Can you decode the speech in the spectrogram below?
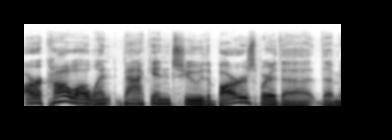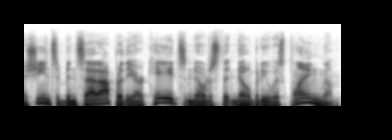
Arakawa went back into the bars where the, the machines had been set up or the arcades and noticed that nobody was playing them.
